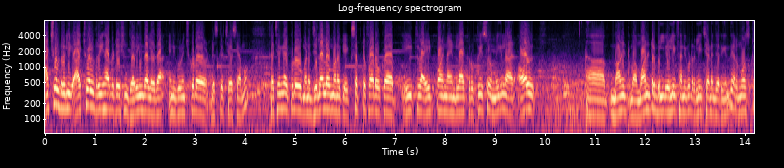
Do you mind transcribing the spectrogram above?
యాక్చువల్ రిలీ యాక్చువల్ రీహాబిలిటేషన్ జరిగిందా లేదా దీని గురించి కూడా డిస్కస్ చేశాము. ఖచ్చితంగా ఇప్పుడు మన జిల్లాలో మనకి ఎక్సెప్ట్ ఫర్ ఒక eight eight point nine lakh rupees మిగిలిన all monitor monitor bill relief అని కూడా రిలీజ్ చేయడం జరిగింది. Almost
